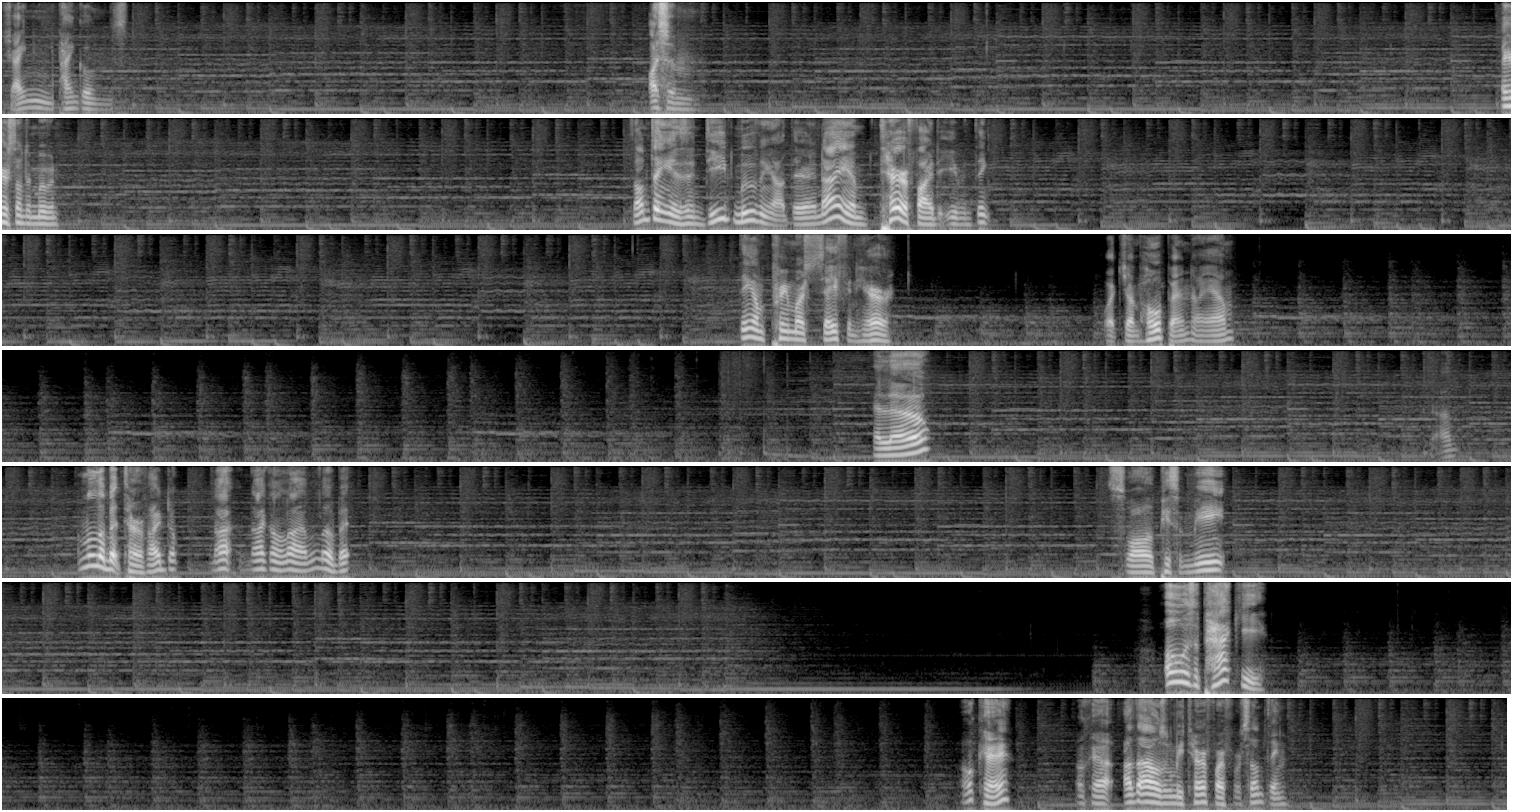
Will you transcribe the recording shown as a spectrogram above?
Shiny pine cones. Awesome. I hear something moving. Something is indeed moving out there, and I am terrified to even think think I'm pretty much safe in here. Which I'm hoping I am. Hello? I'm, I'm a little bit terrified. Don't, not not gonna lie, I'm a little bit. swallow a piece of meat. Oh, it was a packy. Okay. Okay, I thought I was gonna be terrified for something.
